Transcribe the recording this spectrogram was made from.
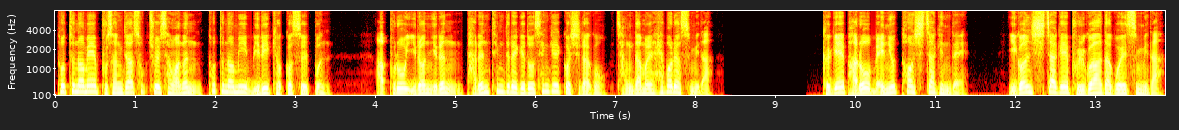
토트넘의 부상자 속출 상황은 토트넘이 미리 겪었을 뿐 앞으로 이런 일은 다른 팀들에게도 생길 것이라고 장담을 해버렸습니다. 그게 바로 메뉴터 시작인데 이건 시작에 불과하다고 했습니다.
